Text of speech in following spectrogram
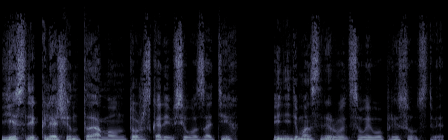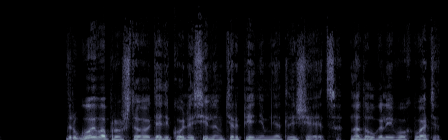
Если Клячин там, он тоже, скорее всего, затих и не демонстрирует своего присутствия. Другой вопрос, что дядя Коля сильным терпением не отличается. Надолго ли его хватит?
